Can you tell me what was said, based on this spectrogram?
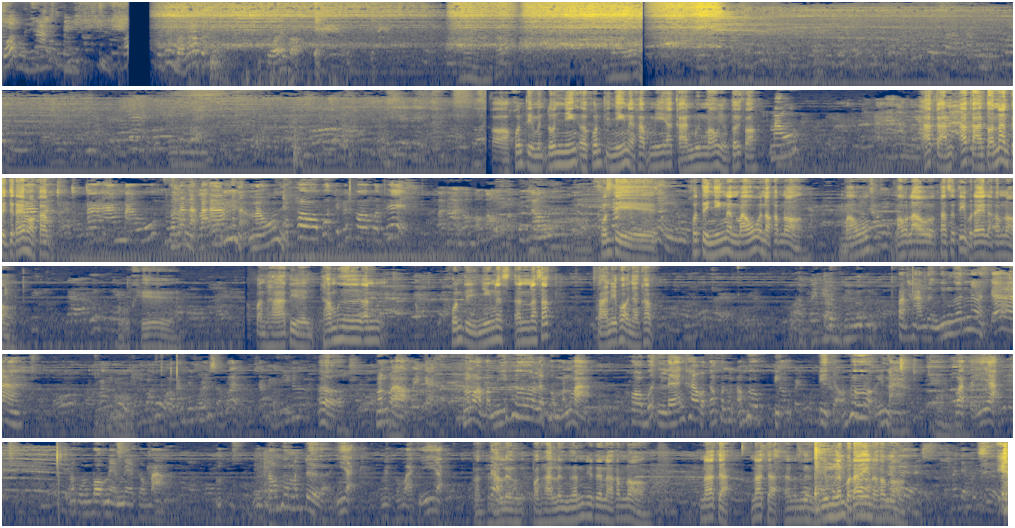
What? ก็คนที่มันโดนยิงเออคนที่ยิงนะครับ มีอาการมึนเมาอย่างตัวก็เมาอาการอาการตอนนั้นเป็นจะได้หรอครับก็นั่นน่ะละอามนั่นน่ะเมาเนี่ยพอพูดจะเป็นพอประเทศคนที่คนที่ยิงนั่นเมาเนาะครับน้องเมาเมาเหล้าตั้งสติบ่ได้นะครับน้องโอเค ปัญหาที่ทำให้อันคนที่ยิงนั่นอันนะซักตายนี่เพราะอย่างครับ ปัญหาเรื่องยืมเงินน่ะก็มันหูมาหูมันยืมเงินสองร้อยจักแบบนี้เนาะเออ มันว่าไปกันมันว่าแบบมีเฮือแล้วก็มันว่าพอเบิดแรงข้าวว่ากันคนเอาเฮือปีปีจะเอาเฮือไอ้หนาว่าแต่อีอะมันก็มาบอกแม่แม่ก็ว่าต้องเฮือมันเจออีอะแม่ก็ว่าที่อีอะปัญหาเรื่องปัญหาเรื่องเงินนี่แต่นะครับน้องน่าจะน่าจะอันเรื่องยืมเงินบ่ได้นะครับน้องเออ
